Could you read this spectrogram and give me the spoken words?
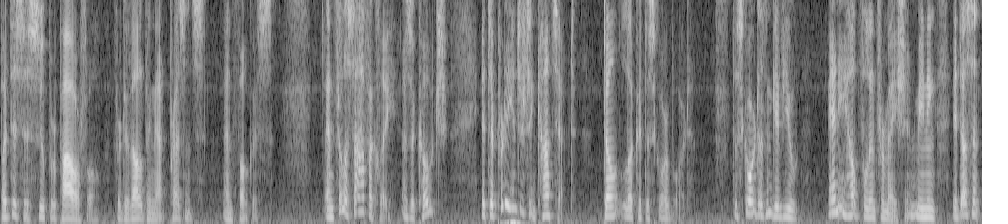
But this is super powerful for developing that presence and focus. And philosophically, as a coach, it's a pretty interesting concept. Don't look at the scoreboard. The score doesn't give you any helpful information, meaning it doesn't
